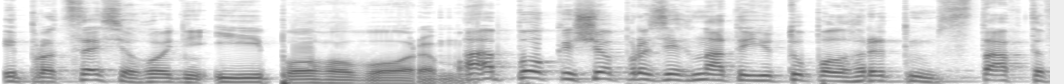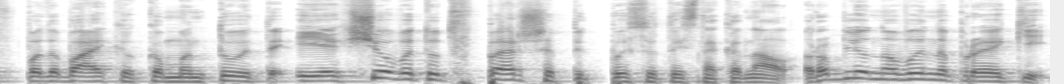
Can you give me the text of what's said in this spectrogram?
і про це сьогодні і поговоримо. А поки що про зігнати YouTube алгоритм, ставте вподобайки, коментуйте. І якщо ви тут вперше підписуйтесь на канал, роблю новини, про які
